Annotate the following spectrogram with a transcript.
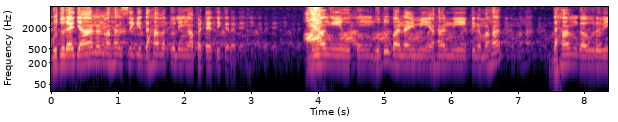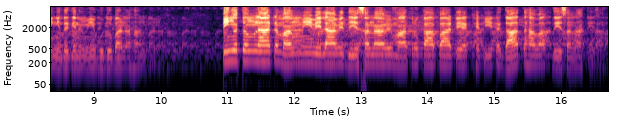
බුදුරජාණන් වහන්සේගේ දහම තුලින් අපට ඇති කරනවා. ආන් ඒ උතුම් බුදුබණයි මේ අහන්නේ කියන මහත් දහම් ගෞරවයෙන් ඉඳගෙන මේ බුදුබණ අහන්නේ. පින්වතුන්ලාට මම මේ වෙලාවේ දේශනාවේ මාතෘකා පාඩයක් හැටියට ගාථාවක් දේශනා කළා.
